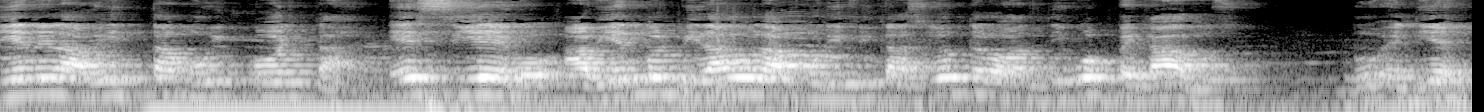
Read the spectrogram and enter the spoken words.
tiene la vista muy corta, es ciego, habiendo olvidado la purificación de los antiguos pecados. El 10.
